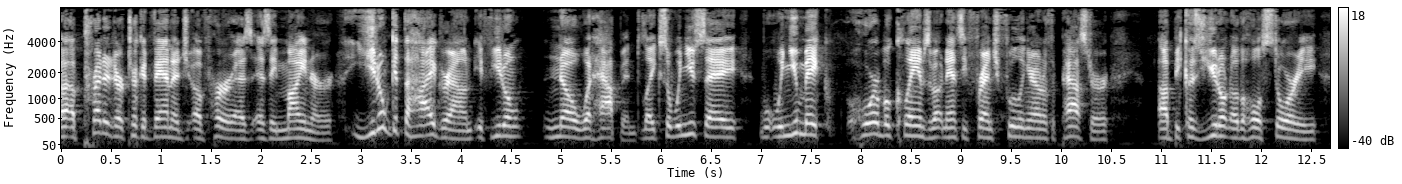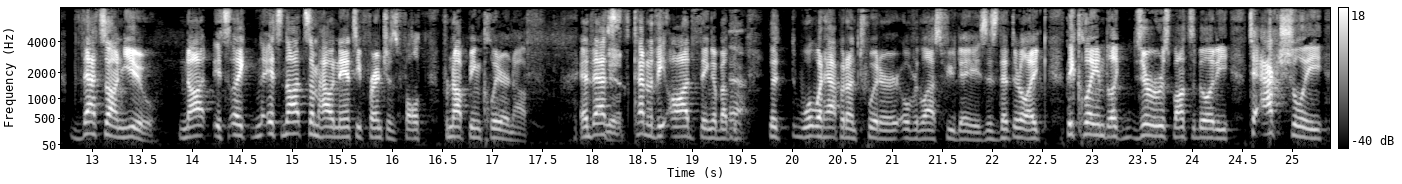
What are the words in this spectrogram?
a predator took advantage of her as as a minor. You don't get the high ground if you don't know what happened. Like so when you say when you make horrible claims about Nancy French fooling around with her pastor uh, because you don't know the whole story, that's on you. Not it's like it's not somehow Nancy French's fault for not being clear enough. And that's Yeah. kind of the odd thing about Yeah. the, the what what happened on Twitter over the last few days is that they're like they claimed like zero responsibility to actually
